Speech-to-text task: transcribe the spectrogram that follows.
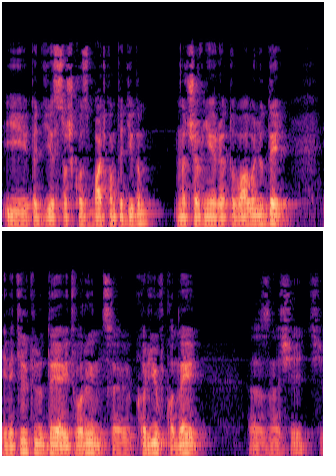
І тоді Сашко з батьком та дідом на човні рятували людей. І не тільки людей, а й тварин, це корів, коней. Е, Значить,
